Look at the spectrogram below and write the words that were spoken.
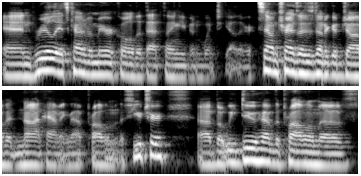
And really, it's kind of a miracle that that thing even went together. Sound Transit has done a good job at not having that problem in the future, uh, but we do have the problem of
